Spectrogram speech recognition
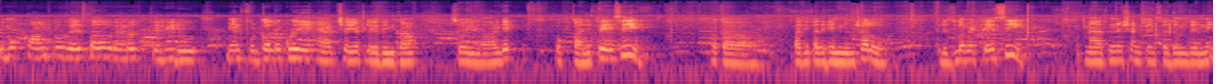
ఏమో కార్న్ఫ్లోర్ వేస్తారో వేరో తెలియదు నేను ఫుడ్ కలర్ కూడా ఏం యాడ్ చేయట్లేదు ఇంకా. సో ఇలాగే ఒక కలిపేసి ఒక పది పదిహేను నిమిషాలు ఫ్రిడ్జ్లో పెట్టేసి మ్యారినేషన్ చేసేద్దాం దీన్ని.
